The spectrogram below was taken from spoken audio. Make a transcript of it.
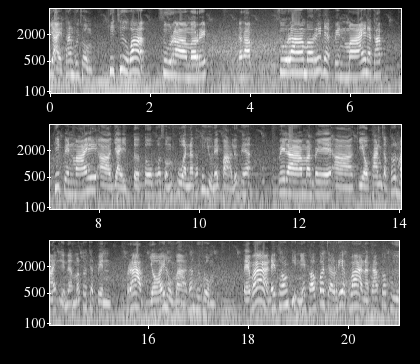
ใหญ่ท่านผู้ชมที่ชื่อว่าสุรามริตนะครับ สุรามริตเนี่ยเป็นไม้นะครับที่เป็นไม้อ่าใหญ่เติบโตพอสมควรนะครับที่อยู่ในป่าลึกเนี่ยเวลามันไปอ่าเกี่ยวพันกับต้นไม้อื่นเนี่ยมันก็จะเป็นรากย้อยลงมาท่านผู้ชม แต่ว่าในท้องถิ่นนี้เขาก็จะเรียกว่านะครับก็คือ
